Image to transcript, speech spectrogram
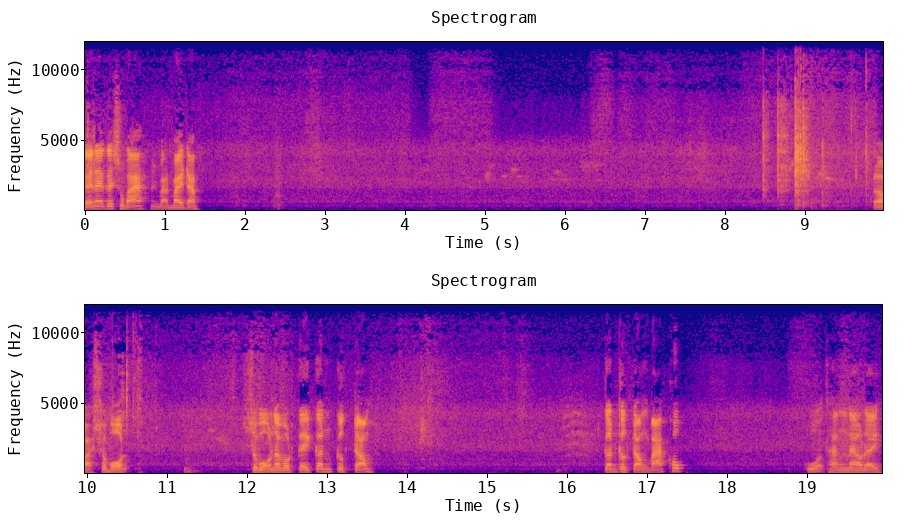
Cái này, cái số 3 mình bán 700 rồi, số 4 số 4 là một cây cân cực trong cân cực trong 3 khúc của thằng nào đây?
